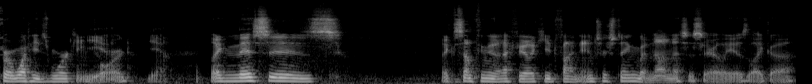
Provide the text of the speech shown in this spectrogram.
for what he's working Yeah, toward yeah. like this is like something that I feel like he'd find interesting, but not necessarily as like a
